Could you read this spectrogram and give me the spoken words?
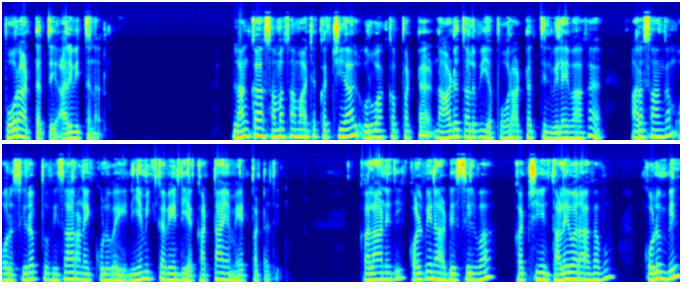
போராட்டத்தை அறிவித்தனர். லங்கா சமசமாஜ கட்சியால் உருவாக்கப்பட்ட நாடு தழுவிய போராட்டத்தின் விளைவாக அரசாங்கம் ஒரு சிறப்பு விசாரணை குழுவை நியமிக்க வேண்டிய கட்டாயம் ஏற்பட்டது. கலாநிதி கொல்வினார்டி சில்வா கட்சியின் தலைவராகவும் கொழும்பில்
